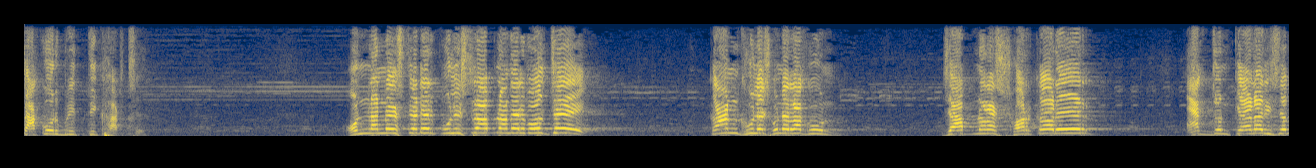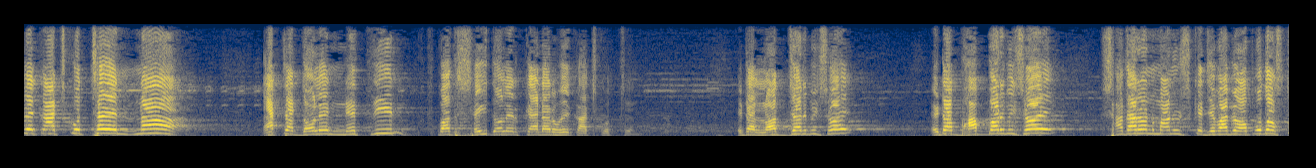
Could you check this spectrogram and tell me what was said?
চাকর বৃত্তি খাটছে। অন্যান্য স্টেটের পুলিশরা আপনাদের বলছে, কান খুলে শুনে রাখুন যে আপনারা সরকারের একজন ক্যাডার হিসেবে কাজ করছেন না, একটা দলের নেত্রীর বা সেই দলের ক্যাডার হয়ে কাজ করছেন। এটা লজ্জার বিষয়, এটা ভাববার বিষয়। সাধারণ মানুষকে যেভাবে অপদস্থ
